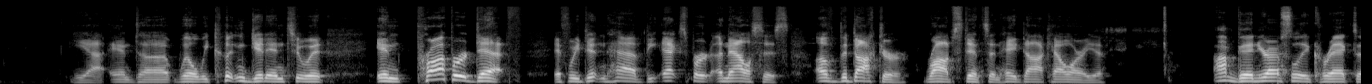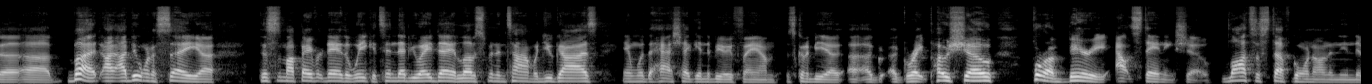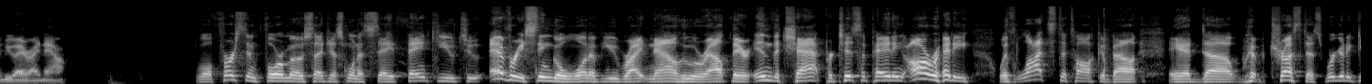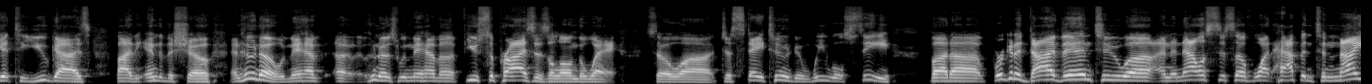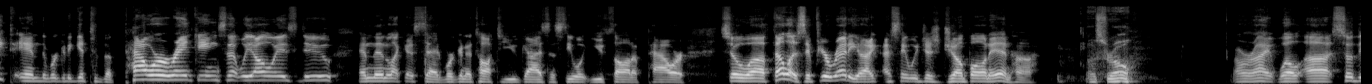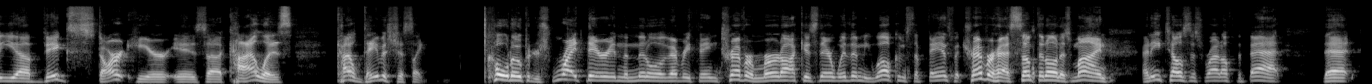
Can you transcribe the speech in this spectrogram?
Yeah. And, uh, Will, we couldn't get into it in proper depth if we didn't have the expert analysis of the doctor, Rob Stinson. Hey, Doc, how are you? I'm good. You're absolutely correct. Uh, uh, but I, I do want to say, uh, this is my favorite day of the week. It's NWA Day. I love spending time with you guys and with the hashtag NWA fam. It's going to be a, a, a great post show for a very outstanding show. Lots of stuff going on in the NWA right now. Well, first and foremost, I just want to say thank you to every single one of you right now who are out there in the chat participating already with lots to talk about. And uh, trust us, we're going to get to you guys by the end of the show. And who knows, we may have uh, who knows, we may have a few surprises along the way. So uh, just stay tuned, and we will see but uh, we're going to dive into uh, an analysis of what happened tonight, and we're going to get to the power rankings that we always do. And then, like I said, we're going to talk to you guys and see what you thought of power. So, uh, fellas, if you're ready, I, I say we just jump on in, huh? Let's roll. All right. Well, uh, so the uh, big start here is uh, Kyle is Kyle Davis just like cold openers right there in the middle of everything. Trevor Murdoch is there with him. He welcomes the fans, but Trevor has something on his mind, and he tells us right off the bat that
